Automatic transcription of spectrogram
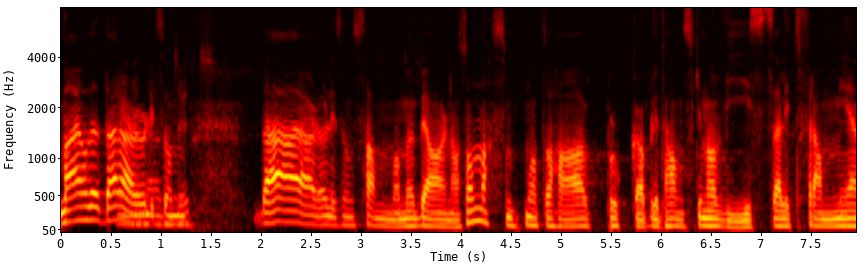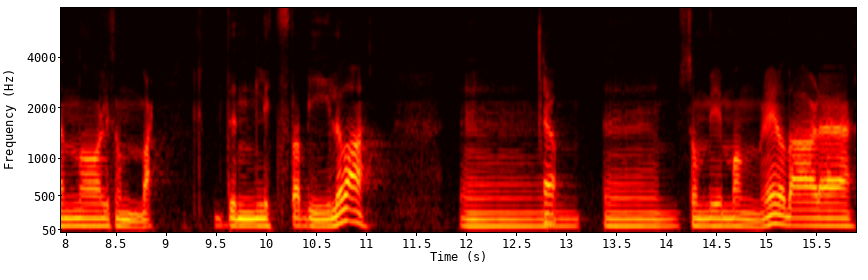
Nei, og det, der er det jo litt sånn. Der er det jo sånn samme med Bjarne og sånn, da, som på en måte har plukka opp litt hansken og vist seg litt fram igjen og liksom vært den litt stabile, da. Eh, Ja. eh, som vi mangler, og da er det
